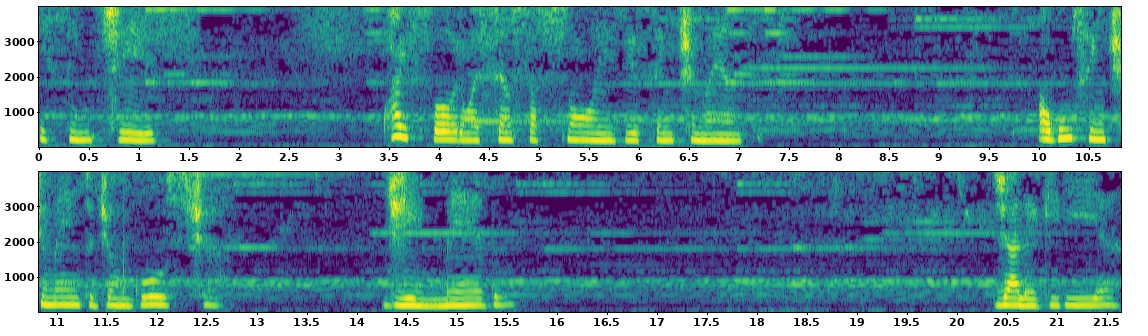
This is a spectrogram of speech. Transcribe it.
e sentir quais foram as sensações e os sentimentos. Algum sentimento de angústia, de medo, de alegria,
